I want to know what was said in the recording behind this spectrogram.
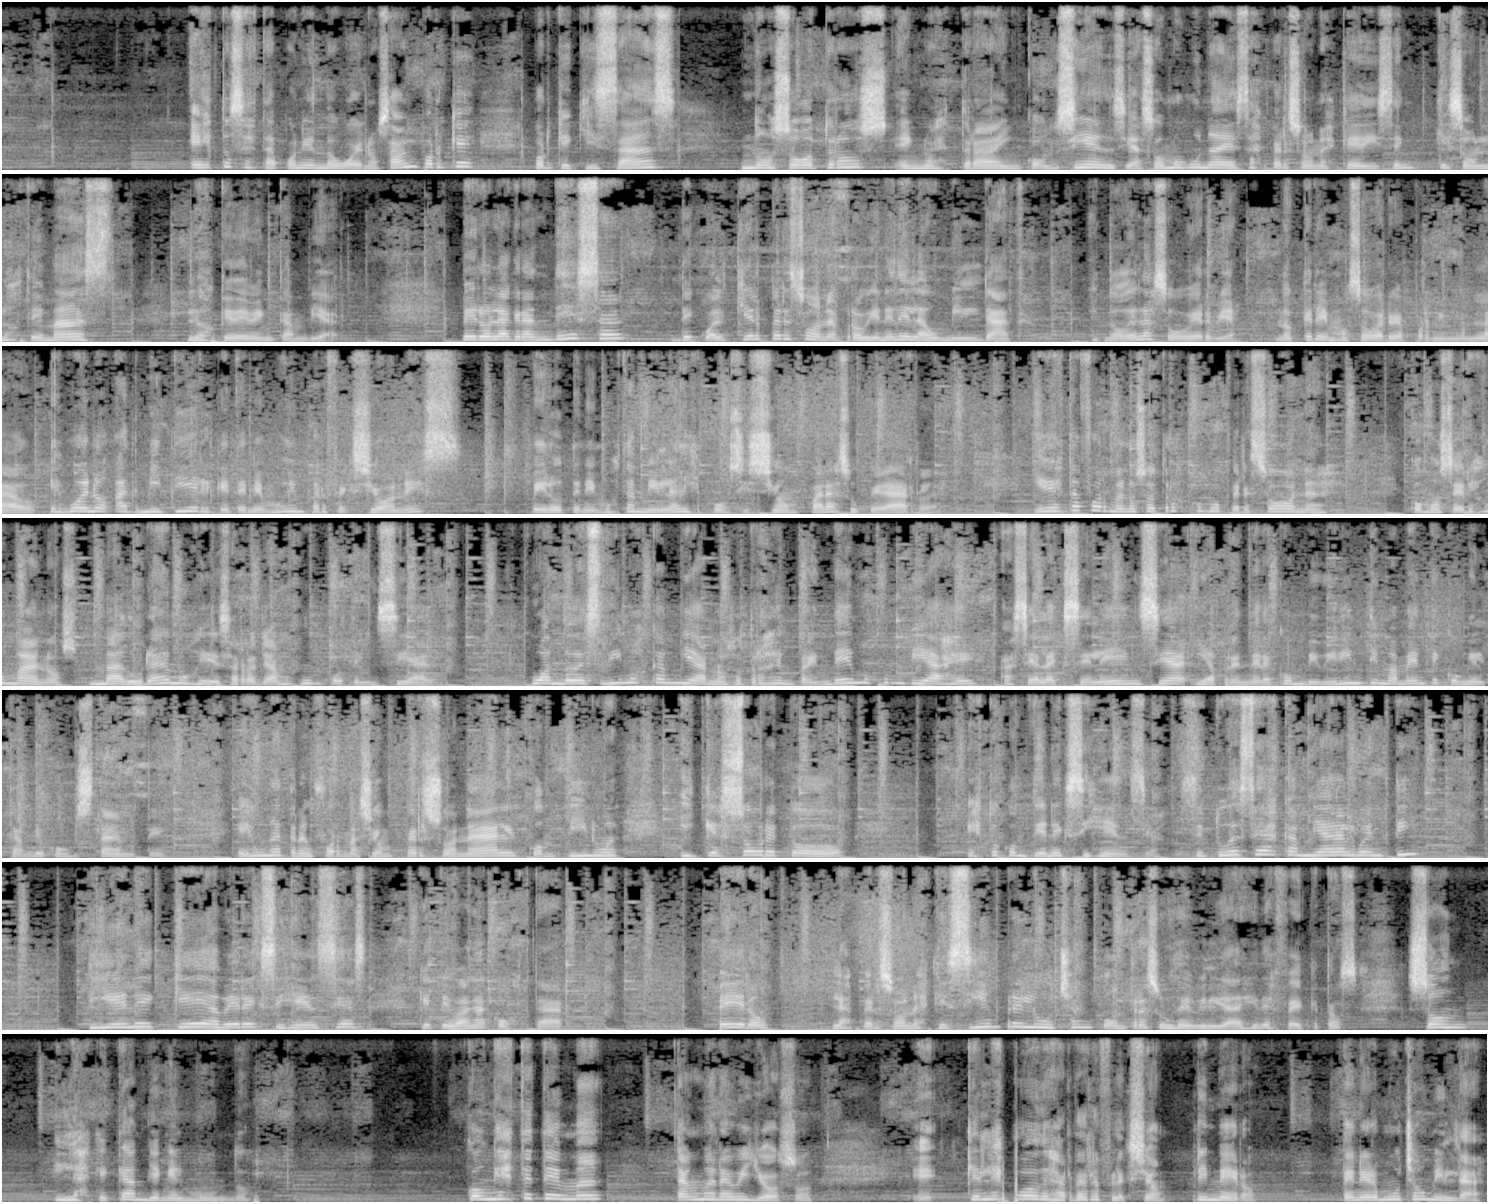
Esto se está poniendo bueno. ¿Saben por qué? Porque quizás Nosotros en nuestra inconsciencia somos una de esas personas que dicen que son los demás los que deben cambiar. Pero la grandeza de cualquier persona proviene de la humildad y no de la soberbia. No queremos soberbia por ningún lado. Es bueno admitir que tenemos imperfecciones, pero tenemos también la disposición para superarlas. Y de esta forma nosotros como personas, como seres humanos, maduramos y desarrollamos un potencial. Cuando decidimos cambiar, nosotros emprendemos un viaje hacia la excelencia y aprender a convivir íntimamente con el cambio constante. Es una transformación personal, continua y que sobre todo esto contiene exigencias. Si tú deseas cambiar algo en ti, tiene que haber exigencias que te van a costar. Pero las personas que siempre luchan contra sus debilidades y defectos son las que cambian el mundo. Con este tema tan maravilloso, eh, ¿qué les puedo dejar de reflexión? Primero, tener mucha humildad,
